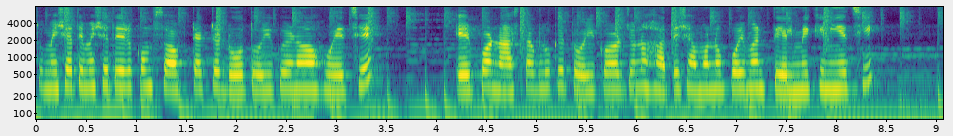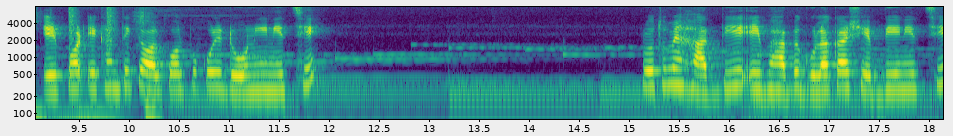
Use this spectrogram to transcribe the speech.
তো মেশাতে মেশাতে এরকম সফট একটা ডো তৈরি করে নেওয়া হয়েছে। এরপর নাস্তাগুলোকে তৈরি করার জন্য হাতে সামান্য পরিমাণ তেল মেখে নিয়েছি। এরপর এখান থেকে অল্প অল্প করে ডো নিয়ে নিচ্ছি। প্রথমে হাত দিয়ে এইভাবে গোলাকার শেপ দিয়ে নিচ্ছি।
